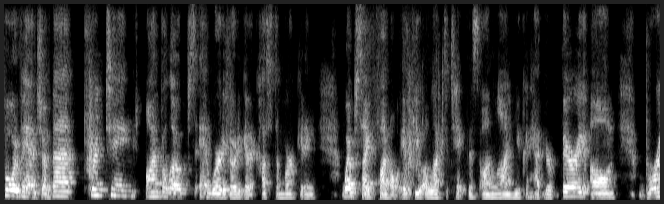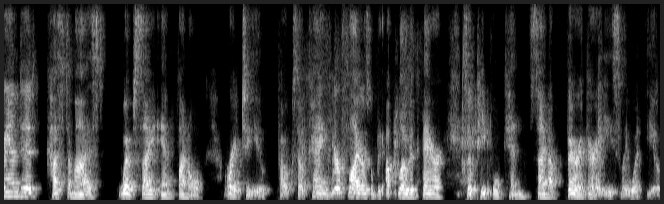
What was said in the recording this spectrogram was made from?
full advantage of that, printing, envelopes, and where to go to get a custom marketing website funnel. If you elect to take this online, you can have your very own branded, customized website and funnel right to you folks okay? Your flyers will be uploaded there so people can sign up very very easily with you.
